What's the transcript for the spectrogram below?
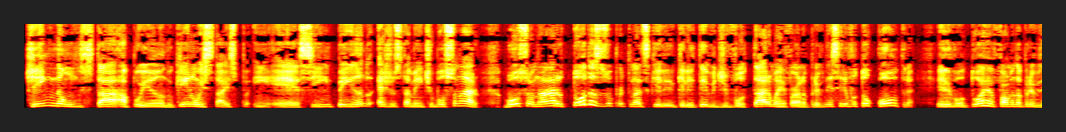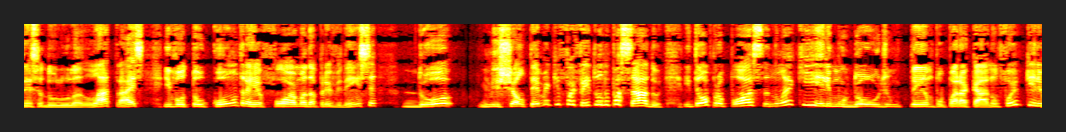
Quem não está apoiando, quem não está é, se empenhando é justamente o Bolsonaro. Bolsonaro, todas as oportunidades que ele, que ele teve de votar uma reforma da Previdência, ele votou contra. Ele votou a reforma da Previdência do Lula lá atrás e votou contra a reforma da Previdência do Michel Temer que foi feito ano passado. Então a proposta não é que ele mudou de um tempo para cá, não foi porque ele,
